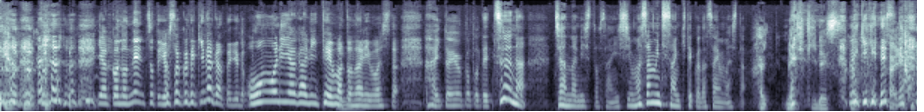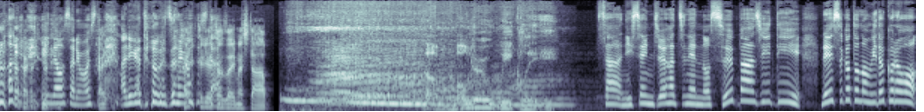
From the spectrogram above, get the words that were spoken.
違う。いや、このね、ちょっと予測できなかったけど、大盛り上がりテーマとなりました。はい。ということで、通なジャーナリストさん、石井正道さん来てくださいました。はい、目利きです。目利きですね。はいはい 言い直されました。はいありがとうございまはい、あしたりがとうご。ざいました。The Motor Weekly. さあ、2018年のスーパー GT、レースごとの見どころを、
